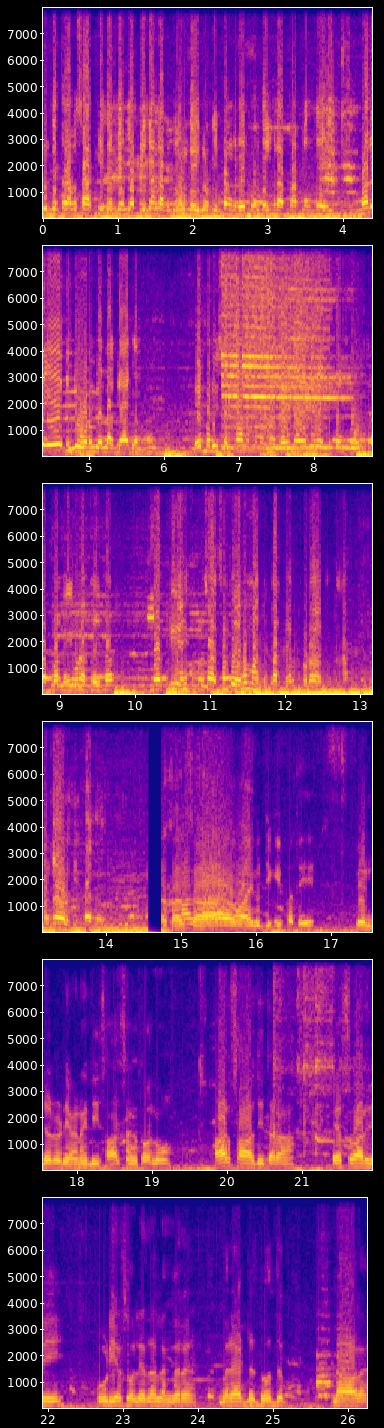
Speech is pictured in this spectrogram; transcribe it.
ਜਿਸ ਤਰ੍ਹਾਂ ਵਿਸਾਖੀ ਦੇ ਮੇਲੇ ਪਹਿਲਾਂ ਲੱਗਦੇ ਹੁੰਦੇ ਸੀ, ਲੋਕੀ ਭੰਗੜੇ ਪਾਉਂਦੇ, ਸ਼ਰਾਬਾਂ ਪੀਂਦੇ ਪਰ ਇਹ ਇੱਕ ਜੋੜ ਮੇਲਾ ਕਿਹਾ ਜਾਂਦਾ। ਇਹ ਬੜੀ ਸੱਚਾ ਨਾਲ ਮਨਾਉਣਾ ਚਾਹੀਦਾ, ਇਹਦੇ ਵਿੱਚ ਕੋਈ ਜੋੜ ਸ਼ਰਾਬਾ ਨਹੀਂ ਹੋਣਾ ਚਾਹੀਦਾ। ਬਾਕੀ ਅਸੀਂ ਪ੍ਰਸ਼ਾਸਨ ਤੋਂ ਇਹੋ ਮੰਗ ਕਰਦੇ ਹਾਂ ਥੋੜਾ ਕੰਟਰੋਲ ਕੀਤਾ ਜਾਵੇ। ਖਾਲਸਾ ਵਾਹਿਗੁਰੂ ਜੀ ਕੀ ਫਤਿਹ। ਪਿੰਡ ਰੁੜਿਆਣਾ ਦੀ ਸਾਧ ਸੰਗਤ ਵੱਲੋਂ ਹਰ ਸਾਲ ਦੀ ਤਰ੍ਹਾਂ ਇਸ ਵਾਰ ਵੀ ਪੂੜੀਆਂ ਛੋਲਿਆਂ ਦਾ ਲੰਗਰ ਬ੍ਰੈਡ ਦੁੱਧ ਨਾਲ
